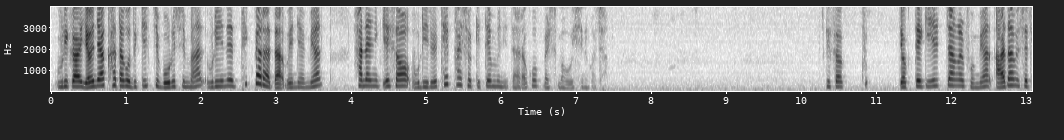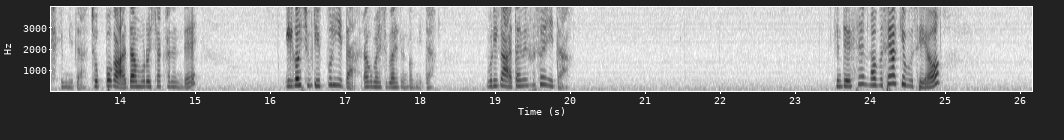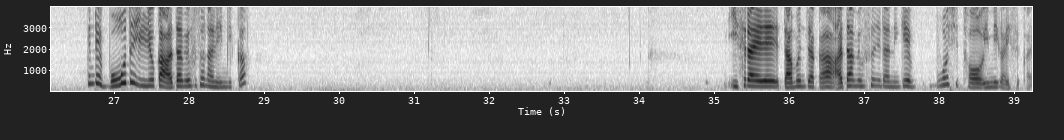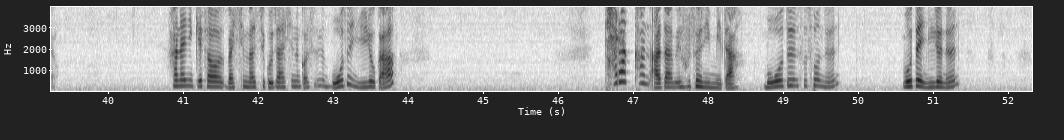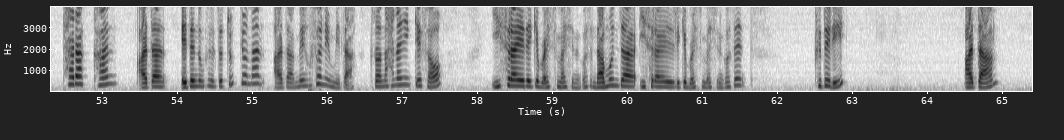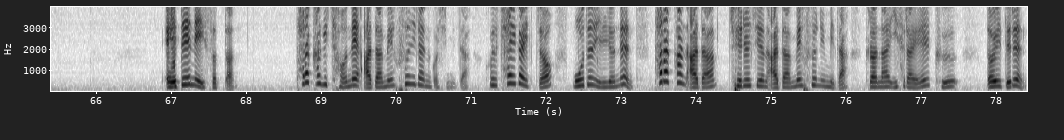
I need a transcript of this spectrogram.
우리가 연약하다고 느낄지 모르지만 우리는 특별하다. 왜냐하면 하나님께서 우리를 택하셨기 때문이다라고 말씀하고 계시는 거죠. 그래서 그 역대기 1장을 보면 아담에서 시작입니다. 족보가 아담으로 시작하는데 이것이 우리의 뿌리다 라고 말씀하시는 겁니다. 우리가 아담의 후손이다. 근데 한번 생각해 보세요. 근데 모든 인류가 아담의 후손 아닙니까? 이스라엘의 남은 자가 아담의 후손이라는 게 무엇이 더 의미가 있을까요? 하나님께서 말씀하시고자 하시는 것은 모든 인류가 타락한 아담의 후손입니다. 모든 후손은 모든 인류는 타락한 아담 에덴 동산에서 쫓겨난 아담의 후손입니다. 그러나 하나님께서 이스라엘에게 말씀하시는 것은 남은 자 이스라엘에게 말씀하시는 것은 그들이 아담 에덴에 있었던 타락하기 전에 아담의 후손이라는 것입니다. 거기서 차이가 있죠. 모든 인류는 타락한 아담, 죄를 지은 아담의 후손입니다. 그러나 이스라엘 그 너희들은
